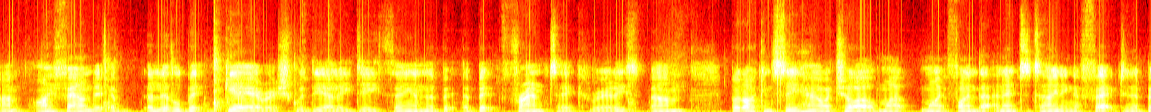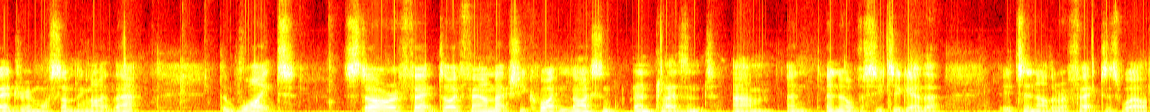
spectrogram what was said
Um, I found it a, a, little bit garish with the LED thing and a bit, a bit frantic really um, but I can see how a child might, might find that an entertaining effect in a bedroom or something like that. The white star effect I found actually quite nice and, and pleasant um, and, and obviously together it's another effect as well.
